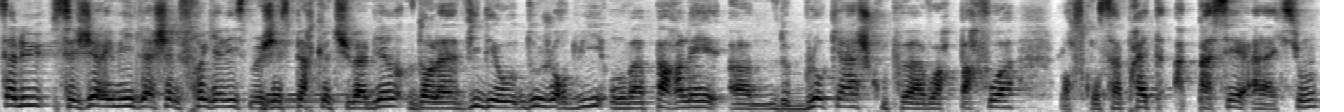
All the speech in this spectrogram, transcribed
Salut, c'est Jérémy de la chaîne Frugalisme, j'espère que tu vas bien. Dans la vidéo d'aujourd'hui, on va parler euh, de blocage qu'on peut avoir parfois lorsqu'on s'apprête à passer à l'action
